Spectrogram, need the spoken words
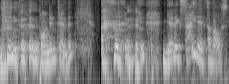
pun intended, get excited about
